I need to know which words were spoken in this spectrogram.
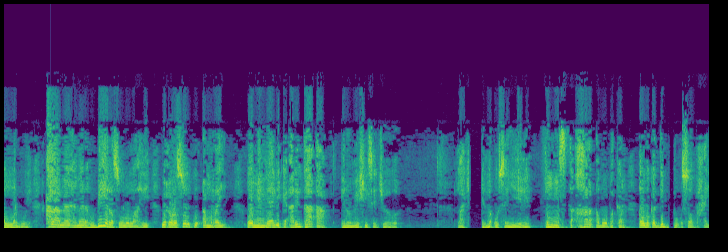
allah buu calaa maa amarahu bihi rasuulu ullaahi wuxuu rasuulku amray oo min daalika arrintaa ah inuu meeshiisa joogo. Laakiin ma uusan yeelin. Uma ista'khara abuubakar abuubakar dib buu u soo baxay.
